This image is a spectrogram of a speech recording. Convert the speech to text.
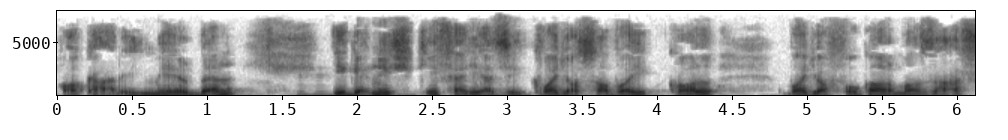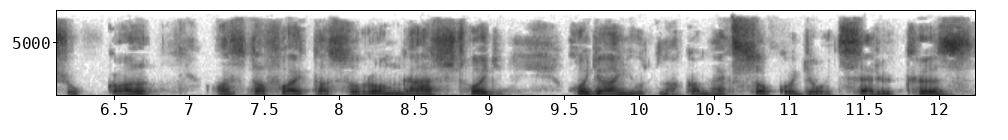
akár e-mailben, uh-huh. igenis kifejezik vagy a szavaikkal, vagy a fogalmazásukkal azt a fajta szorongást, hogy hogyan jutnak a megszokott gyógyszerükhöz,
